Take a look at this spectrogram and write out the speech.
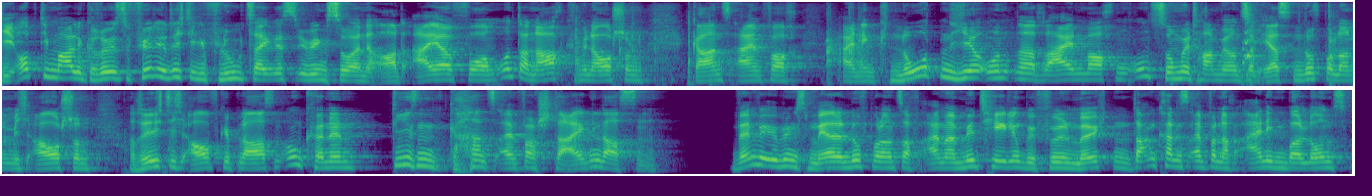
Die optimale Größe für die richtige Flugzeug ist übrigens so eine Art Eierform und danach können wir auch schon ganz einfach einen Knoten hier unten reinmachen und somit haben wir unseren ersten Luftballon nämlich auch schon richtig aufgeblasen und können diesen ganz einfach steigen lassen. Wenn wir übrigens mehrere Luftballons auf einmal mit Helium befüllen möchten, dann kann es einfach nach einigen Ballons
